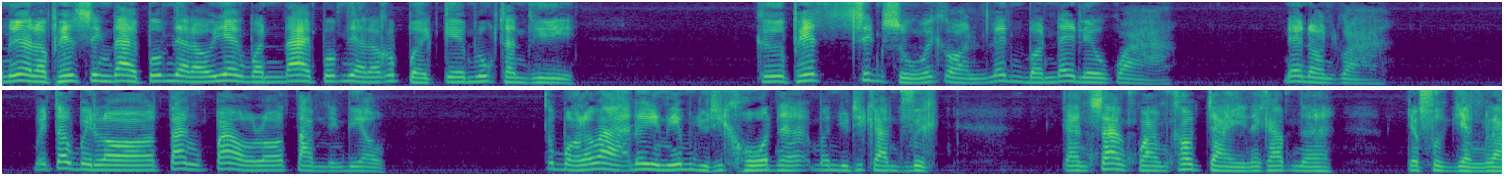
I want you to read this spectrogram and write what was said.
เนื้อเราเพสซิ่งได้ปุ๊บเนี่ยเราแย่งบอลได้ปุ๊บเนี่ยเราก็เปิดเกมลุกทันที คือเพสซิ่งสูงไว้ก่อน เล่นบอลได้เร็วกว่า แน่นอนกว่า ไม่ต้องไปรอตั้งเป้ารอต่ำอย่างเดียว ก็บอกแล้วว่าเรื่องอย่างนี้มันอยู่ที่โค้ดนะฮะมันอยู่ที่การฝึก การสร้างความเข้าใจนะครับนะ จะฝึกอย่างไร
